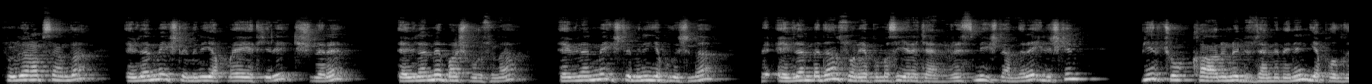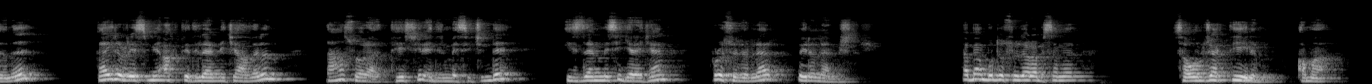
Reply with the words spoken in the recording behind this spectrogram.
Suudi Arabistan'da evlenme işlemini yapmaya yetkili kişilere evlenme başvurusuna, evlenme işleminin yapılışına ve evlenmeden sonra yapılması gereken resmi işlemlere ilişkin birçok kanuni düzenlemenin yapıldığını, gayri resmi akdedilen nikahların daha sonra tescil edilmesi için de izlenmesi gereken prosedürler belirlenmiştir. Ha ben burada Suudi Arabistan'ı savunacak değilim ama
